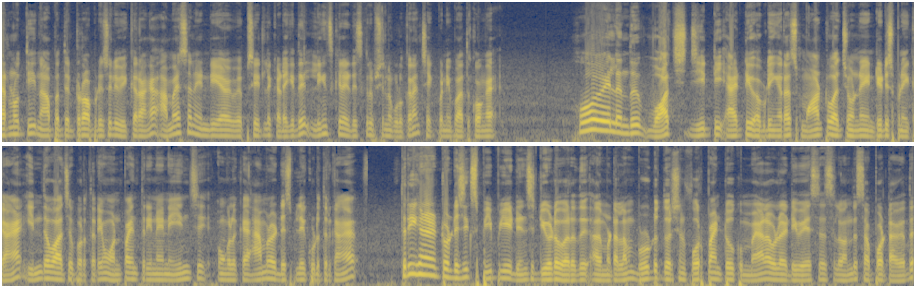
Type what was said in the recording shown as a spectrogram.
இரநூத்தி நாற்பத்தெட்டு ரூபா அப்படி சொல்லி விற்கிறாங்க. அமேசான் இந்தியா வெப்சைட்டில் கிடைக்குது. லிங்க்ஸ் கீழே டிஸ்கிரிப்ஷனில் கொடுக்குறேன். செக் பண்ணி பார்த்துக்கோங்க. ஹோவேலேருந்து வாட்ச் ஜிடி ஆக்டிவ் அப்படிங்கிற ஸ்மார்ட் வாட்ச் ஒன்று இன்ட்ரடியூஸ் பண்ணியிருக்காங்க இந்த வாட்சை பொறுத்தவரையும் one point three nine inch உங்களுக்கு ஆமரோ டிஸ்பிளே கொடுத்துருக்காங்க. Three hundred twenty six PPI டென்சிட்டியோட வருது. அது மட்டும் இல்லாமல் ப்ளூடூத் வெர்ஷன் ஃபோர் பாயிண்ட் டூக்கு மேலே உள்ள டிவைசஸில் வந்து சப்போர்ட் ஆகுது.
